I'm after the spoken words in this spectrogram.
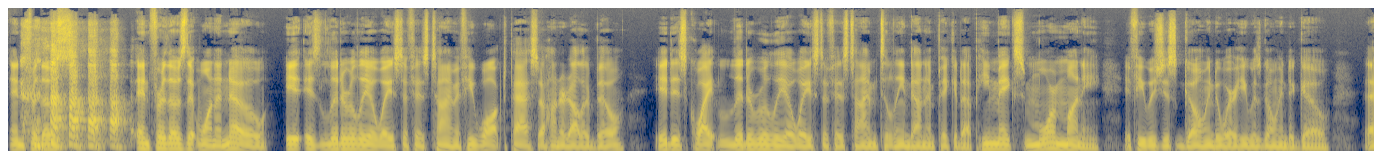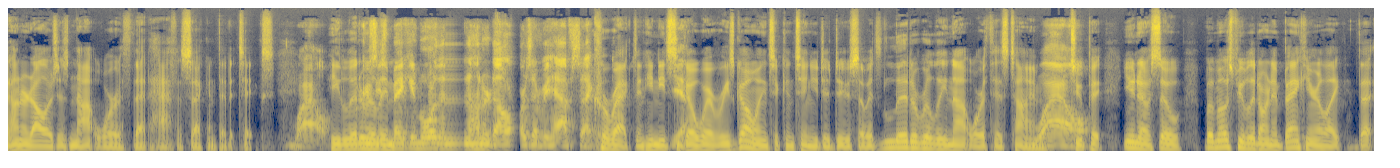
and for those and for those that want to know, it is literally a waste of his time. If he walked past a hundred dollar bill, it is quite literally a waste of his time to lean down and pick it up. He makes more money if he was just going to where he was going to go. That hundred dollars is not worth that half a second that it takes. wow. He literally he's making more than $100 every half second. correct, and he needs to go wherever he's going to continue to do so. It's literally not worth his time. Wow. To pick, you know. So, but most people that aren't in banking are like that.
